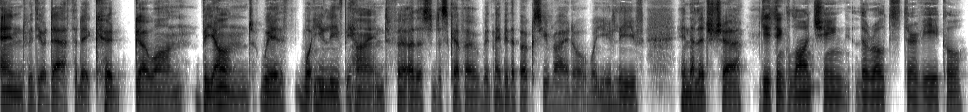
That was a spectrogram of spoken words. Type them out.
end with your death, that it could go on beyond with what you leave behind for others to discover with maybe the books you write or what you leave in the literature. Do you think launching the Roadster vehicle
